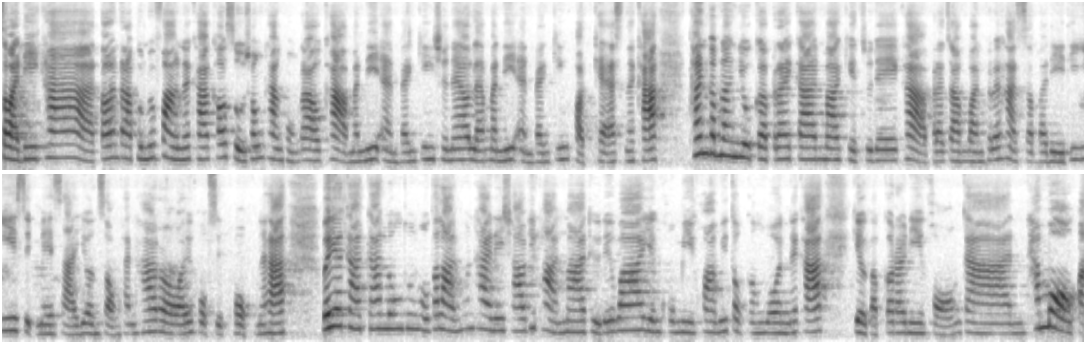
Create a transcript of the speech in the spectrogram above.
สวัสดีค่ะ ต้อนรับคุณผู้ฟังนะคะ เข้าสู่ช่องทางของเราค่ะ Money and Banking Channel และ Money and Banking Podcast นะคะ ท่านกำลังอยู่กับรายการ Market Today ค่ะ ประจำวันพฤหัสบดีที่ 20 เมษายน 2566 นะคะ บรรยากาศการลงทุนของตลาดหุ้นไทยในเช้าที่ผ่านมาถือได้ว่ายังคงมีความวิตกกังวลนะคะ เกี่ยวกับกรณีของการถ้ามองไป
